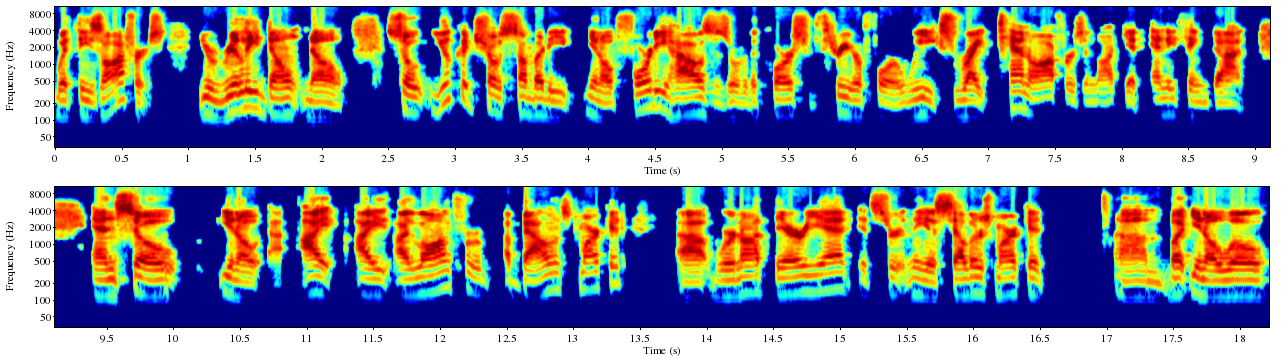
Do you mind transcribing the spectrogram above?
with these offers? You really don't know. So you could show somebody you know 40 houses over the course of 3 or 4 weeks write 10 offers and not get anything done. And so you know i i i long for a balanced market. Uh, we're not there yet. It's certainly a seller's market. Um, but you know we'll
